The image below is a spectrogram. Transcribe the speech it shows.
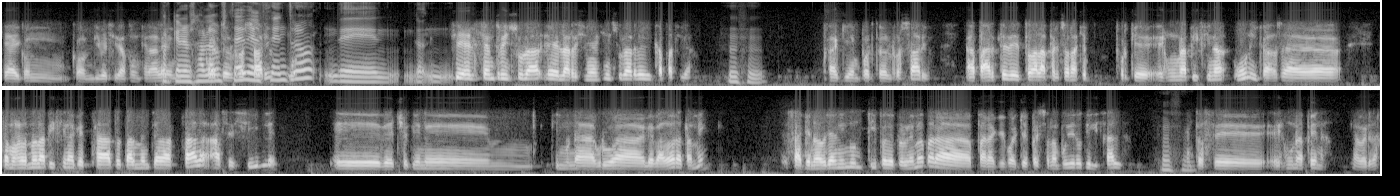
que hay con, diversidad funcional. Porque nos habla usted del centro de... Sí, es el centro insular, eh, la residencia insular de discapacidad. aquí en Puerto del Rosario. Aparte de todas las personas que, porque es una piscina única, o sea, estamos hablando de una piscina que está totalmente adaptada, accesible, eh, de hecho tiene, tiene una grúa elevadora también, o sea que no habría ningún tipo de problema para, para que cualquier persona pudiera utilizarla. Entonces es una pena, la verdad.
